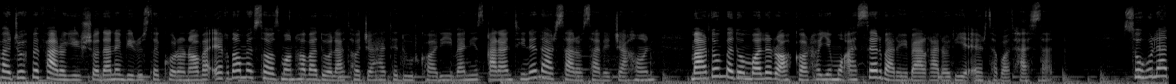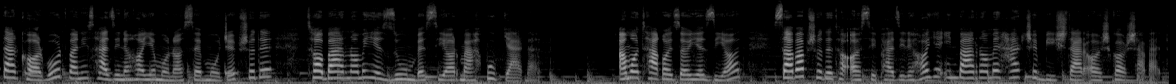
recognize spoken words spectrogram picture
توجه به فراگیر شدن ویروس کرونا و اقدام سازمانها و دولتها جهت دورکاری و نیز قرنطینه در سراسر جهان، مردم به دنبال راهکارهای مؤثر برای برقراری ارتباط هستند. سهولت در کاربرد و نیز هزینه های مناسب موجب شده تا برنامه زوم بسیار محبوب گردد. اما تقاضای زیاد سبب شده تا آسیب های این برنامه هرچه بیشتر آشکار شود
